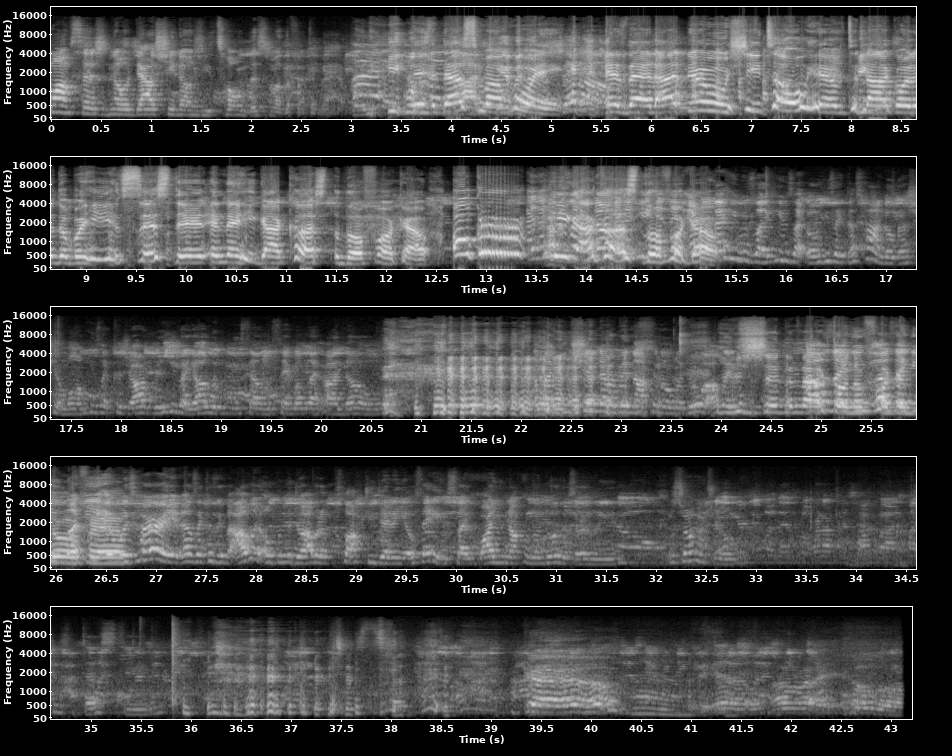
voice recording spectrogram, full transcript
mom says no doubt she knows you told this motherfucker that. But he was That's my point. Is that I knew she told him to knock on the door, but he insisted, and then he got cussed the fuck out. Oh, grrr, And then he was got like, no, cussed and he, the and fuck after out. That, he was like, he was like, oh, he's like, that's how I know that's your mom. He's like, cause y'all, really, he's like, y'all literally sound the same. I'm like, I know. I'm like, you should never been knocking on the door. I was like, You shouldn't have I knocked was like, on the you, I was like, fucking you door, lucky it was her. And I was like, because in your face. Like, why you knocking on the door this early? What's wrong with you? Just dusty. Just, uh, Girl. All right, hold on.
